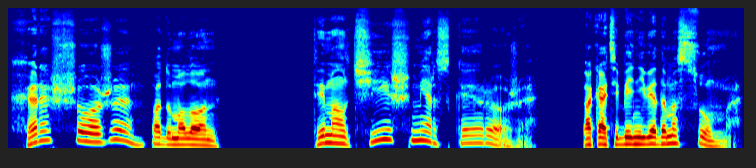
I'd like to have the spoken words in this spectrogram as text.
«Хорошо же», — подумал он, — «ты молчишь, мерзкая рожа, пока тебе неведома сумма.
